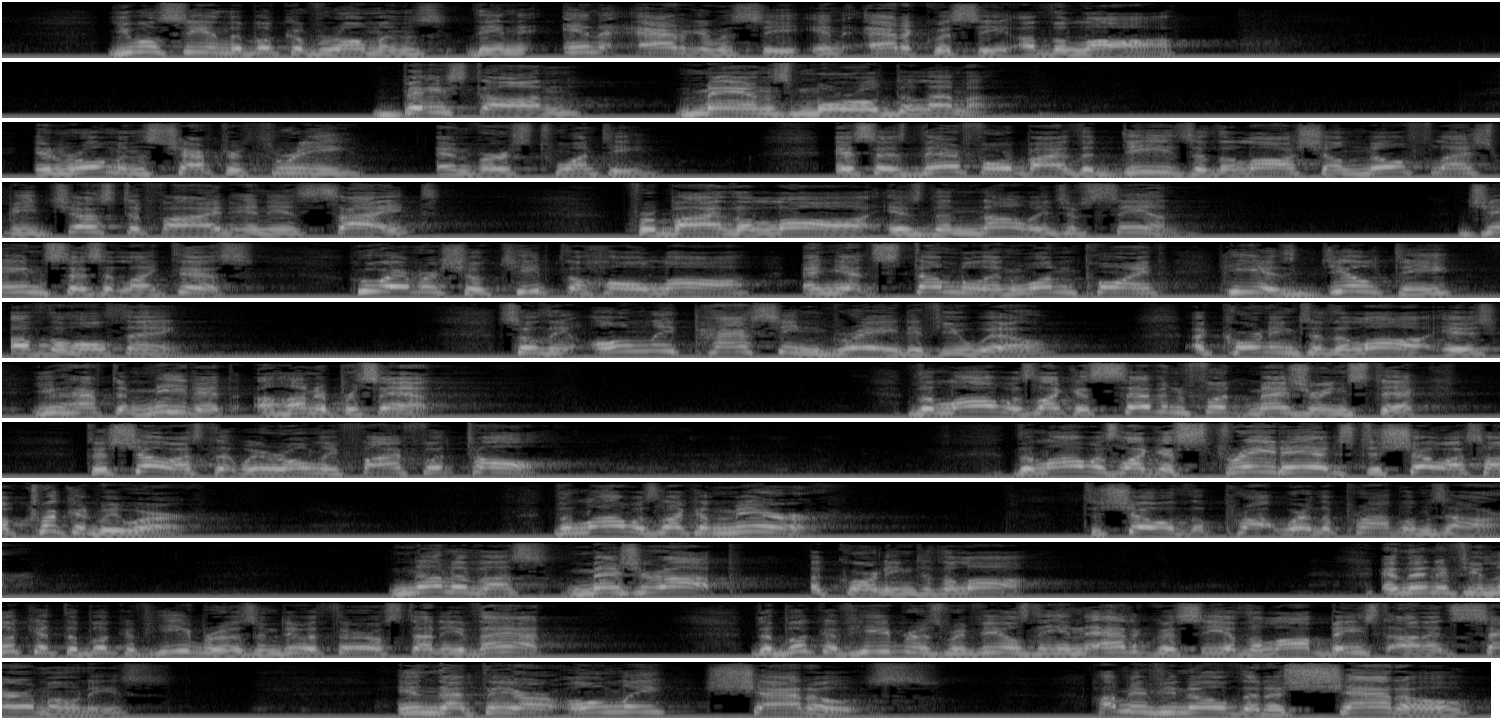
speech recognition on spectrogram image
you will see in the book of Romans the inadequacy, inadequacy of the law based on man's moral dilemma. In Romans chapter 3 and verse 20, it says, Therefore, by the deeds of the law shall no flesh be justified in his sight, for by the law is the knowledge of sin. James says it like this Whoever shall keep the whole law and yet stumble in one point, he is guilty of the whole thing. So the only passing grade, if you will, according to the law is you have to meet it 100%. The law was like a seven foot measuring stick to show us that we were only five foot tall. The law was like a straight edge to show us how crooked we were. The law was like a mirror to show the pro- where the problems are. None of us measure up according to the law. And then if you look at the book of Hebrews and do a thorough study of that, the book of Hebrews reveals the inadequacy of the law based on its ceremonies in that they are only shadows. How many of you know that a shadow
